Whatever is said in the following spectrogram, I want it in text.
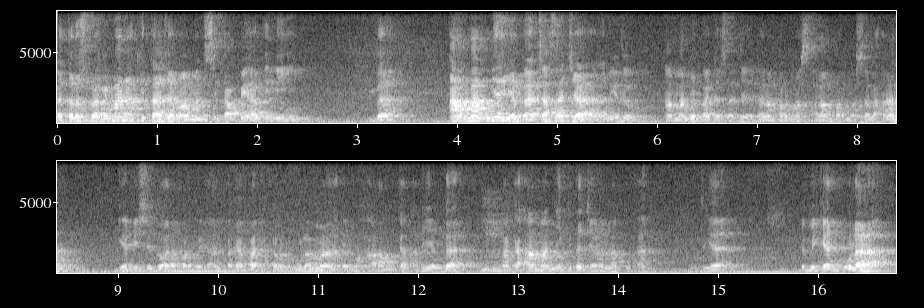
Nah terus bagaimana kita jamaah mensikapi hal ini? Nah, amannya ya baca saja kan gitu. Amannya baca saja dalam permasalahan-permasalahan ya di situ ada perbedaan pendapat di kalangan ulama, ada yang mengharamkan, ada yang enggak, maka amannya kita jangan lakukan. Gitu ya. Demikian pula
